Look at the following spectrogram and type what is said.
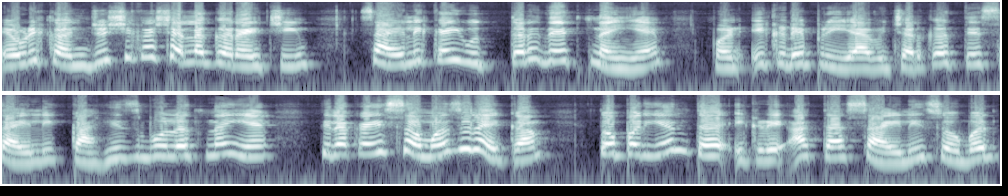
एवढी कंजूशी कशाला करायची? सायली काही उत्तर देत नाहीये. पण इकडे प्रिया विचार करते सायली काहीच बोलत नाहीये. तिला काही समजलंय का? तोपर्यंत इकडे आता सायलीसोबत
